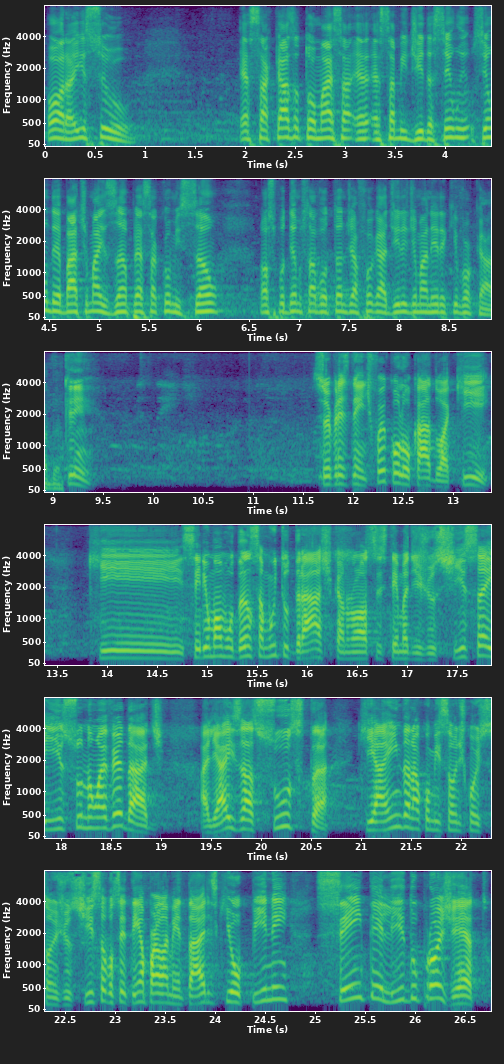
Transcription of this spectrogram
Ora, isso essa casa tomar essa, essa medida sem um, sem um debate mais amplo, essa comissão, nós podemos estar votando de afogadilha de maneira equivocada. Quem? Senhor presidente, foi colocado aqui que seria uma mudança muito drástica no nosso sistema de justiça e isso não é verdade. Aliás, assusta que ainda na Comissão de Constituição e Justiça você tenha parlamentares que opinem sem ter lido o projeto.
